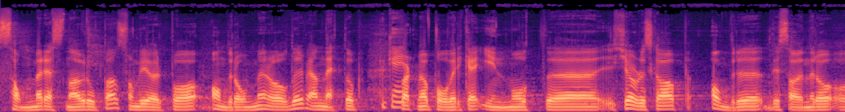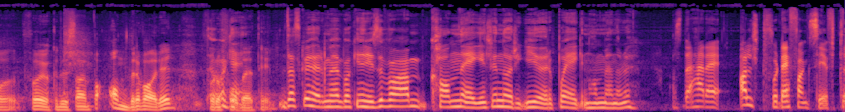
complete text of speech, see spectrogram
sammen med resten av Europa, som vi gjør på andre områder. Vi har nettopp okay. vært med å påvirke inn mot uh, kjøleskap, andre designere og, og få økodesign på andre varer for okay. å få det til. Da skal vi høre med Bakken Riise. Hva kan egentlig Norge gjøre på egen hånd, mener du? Altså, det her er altfor defensivt.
